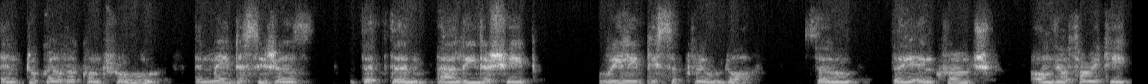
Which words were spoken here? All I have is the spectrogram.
and took over control and made decisions that the uh, leadership really disapproved of. So they encroach on the authority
